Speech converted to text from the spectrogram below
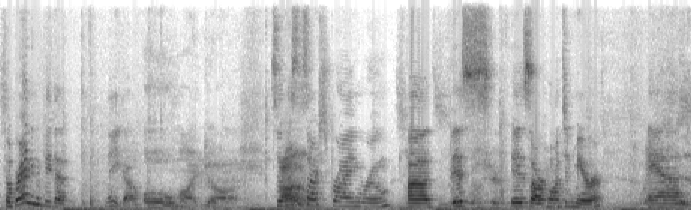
So Brandon would be the. There you go. Oh my gosh. So this is our scrying room. Uh, this is our haunted mirror. And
